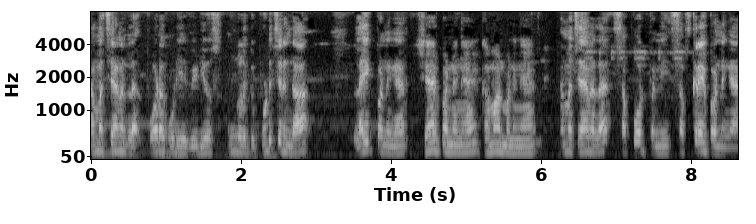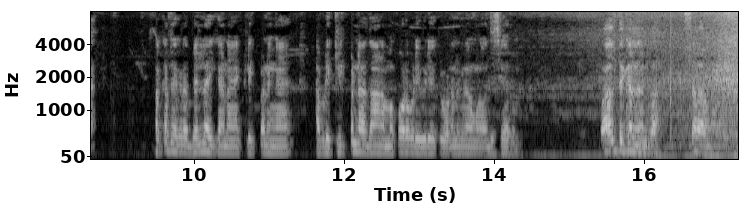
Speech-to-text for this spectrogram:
நம்ம சேனல்ல போடக்கூடிய வீடியோஸ் உங்களுக்கு பிடிச்சிருந்தா லைக் பண்ணுங்க ஷேர் பண்ணுங்க கமெண்ட் பண்ணுங்க. நம்ம சேனலை சப்போர்ட் பண்ணி சப்ஸ்கிரைப் பண்ணுங்க. பக்கத்தில் இருக்கிற பெல் ஐக்கானை கிளிக் பண்ணுங்க. அப்படி கிளிக் பண்ணாதான் தான் நம்ம போடக்கூடிய வீடியோக்கள் உடனுக்குடன் உங்களை வந்து சேரும். வாழ்த்துக்கள் நண்பா. அலைக்கும்.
